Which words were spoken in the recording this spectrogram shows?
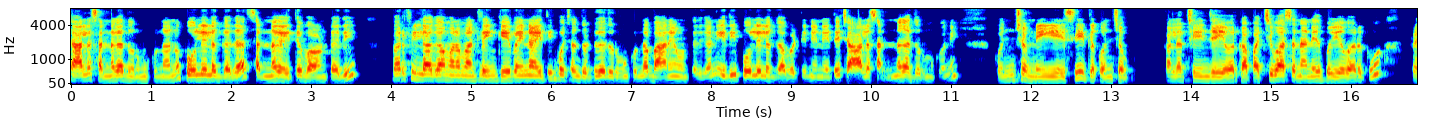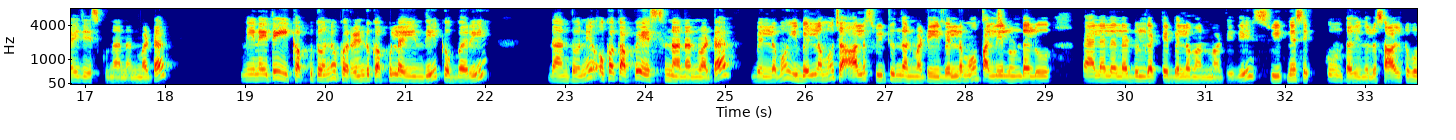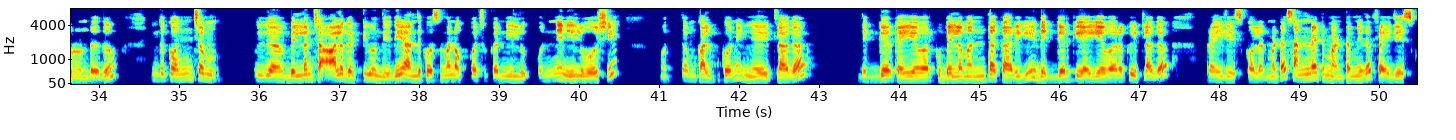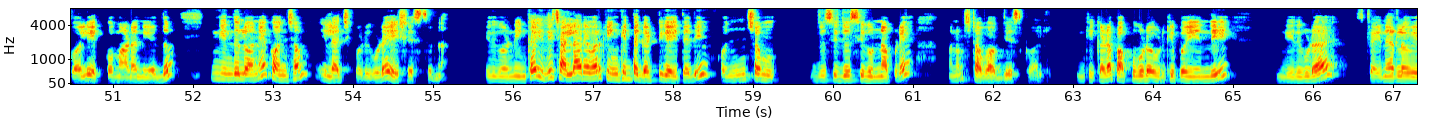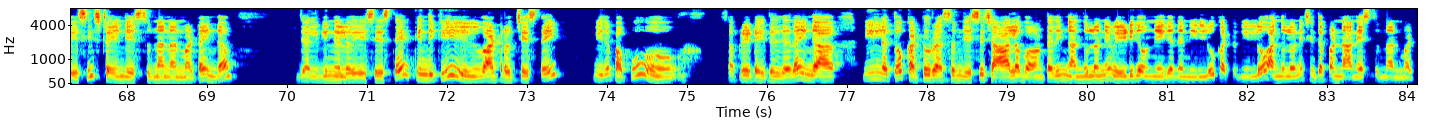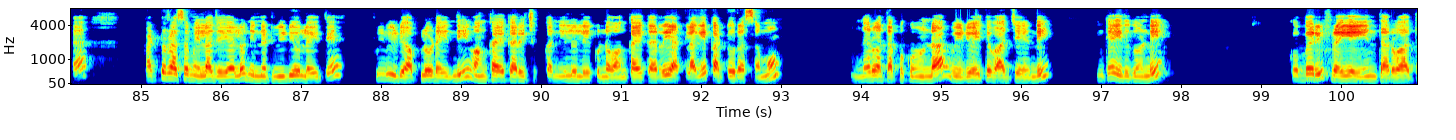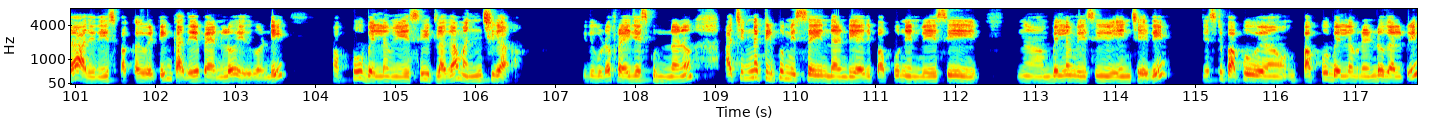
చాలా సన్నగా దురుముకున్నాను. పోలేలకు కదా సన్నగా అయితే బాగుంటది. బర్ఫీ లాగా మనం అట్లా ఇంకేమైనా అయితే ఇంకొంచెం దొడ్డుగా దురుముకున్నా బాగానే ఉంటది. కానీ ఇది పోలేలకు కాబట్టి నేనైతే చాలా సన్నగా దురుముకొని కొంచెం నెయ్యి వేసి ఇట్లా కొంచెం కలర్ చేంజ్ అయ్యే వరకు ఆ పచ్చి వాసన అనేది పోయే వరకు ఫ్రై చేసుకున్నాను అనమాట నేనైతే ఈ కప్పుతోని ఒక రెండు కప్పులు అయ్యింది కొబ్బరి. దాంతో ఒక కప్పు వేస్తున్నాను అనమాట బెల్లము. ఈ బెల్లము చాలా స్వీట్ ఉందన్నమాట. ఈ బెల్లము పల్లీలు ఉండలు పేలాల లడ్డూలు కట్టే బెల్లం అనమాట ఇది. స్వీట్నెస్ ఎక్కువ ఉంటుంది. ఇందులో సాల్ట్ కూడా ఉండదు. ఇంకా కొంచెం ఇక బెల్లం చాలా గట్టిగా ఉంది ఇది. అందుకోసమని ఒక్క చుక్క నీళ్ళు కొన్ని నీళ్ళు పోసి మొత్తం కలుపుకొని ఇట్లాగా దగ్గరికి అయ్యే వరకు బెల్లం అంతా కరిగి దగ్గరికి అయ్యే వరకు ఇట్లాగా ఫ్రై చేసుకోవాలన్నమాట. సన్నటి మంట మీద ఫ్రై చేసుకోవాలి. ఎక్కువ మాడనియద్దు. ఇందులోనే కొంచెం ఇలాచి పొడి కూడా వేసేస్తున్నా. ఇదిగోండి ఇంకా ఇది చల్లారే వరకు ఇంకింత గట్టిగా అవుతుంది కొంచెం జ్యూసీ జ్యూసీగా ఉన్నప్పుడే మనం స్టవ్ ఆఫ్ చేసుకోవాలి. ఇంక ఇక్కడ పప్పు కూడా ఉడికిపోయింది. ఇది కూడా స్ట్రైనర్లో వేసి స్ట్రెయిన్ చేస్తున్నాను అనమాట ఇంకా జల్గిన్నెలో వేసేస్తే కిందికి వాటర్ వచ్చేస్తాయి. మీద పప్పు సపరేట్ అవుతుంది కదా. ఇంకా నీళ్ళతో కట్టు రసం చేస్తే చాలా బాగుంటది. ఇంకా అందులోనే వేడిగా ఉన్నాయి కదా నీళ్ళు కట్టు నీళ్ళు అందులోనే చింతపండు నానేస్తున్నా అనమాట కట్టు రసం ఎలా చేయాలో నిన్నటి వీడియోలో అయితే ఫుల్ వీడియో అప్లోడ్ అయింది. వంకాయ కర్రీ చుక్క నీళ్ళు లేకుండా వంకాయ కర్రీ అట్లాగే కట్టు రసము. అందరూ తప్పకుండా వీడియో అయితే వాచ్ చేయండి. ఇంకా ఇదిగోండి. కొబ్బరి ఫ్రై అయిన తర్వాత అది తీసి పక్కకు పెట్టి ఇంకా అదే ప్యాన్లో ఇదిగోండి. పప్పు బెల్లం వేసి ఇట్లాగా మంచిగా ఇది కూడా ఫ్రై చేసుకుంటున్నాను. ఆ చిన్న క్లిప్ మిస్ అయిందండి అది పప్పు నేను వేసి బెల్లం వేసి వేయించేది. జస్ట్ పప్పు పప్పు బెల్లం రెండు కలిపి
